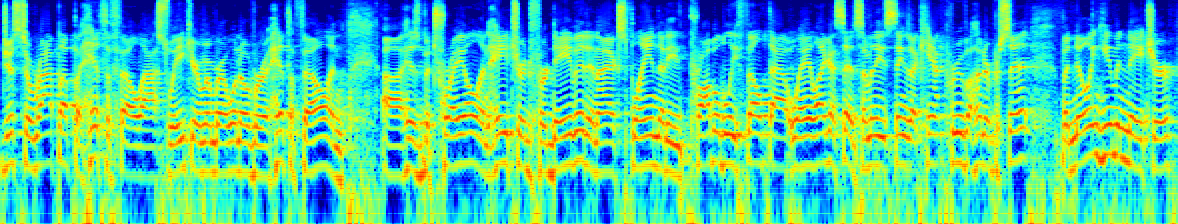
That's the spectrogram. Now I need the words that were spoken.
just to wrap up Ahithophel last week, you remember I went over Ahithophel and uh, his betrayal and hatred for David, and I explained that he probably felt that way. Like I said, some of these things I can't prove 100%, but knowing human nature,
